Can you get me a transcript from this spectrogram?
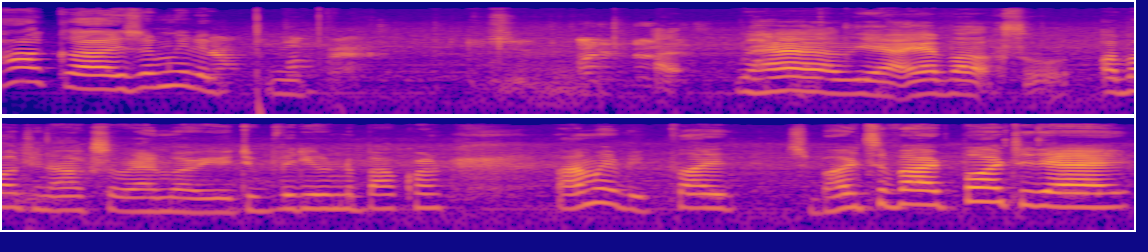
Hi guys, I'm gonna I have yeah, I have Axel. I'm watching Axel Rambo YouTube video in the background. I'm gonna be playing Hearts of Iron 4 today.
